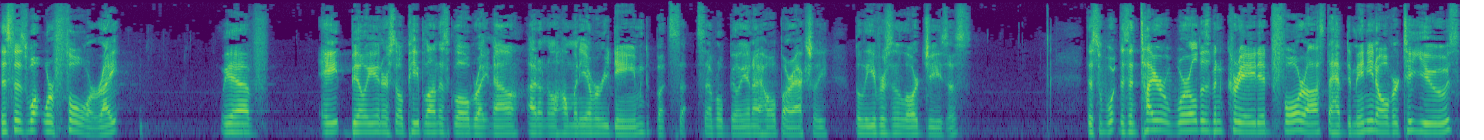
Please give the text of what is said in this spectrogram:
this is what we're for, right? We have 8 billion or so people on this globe right now. I don't know how many ever redeemed, but se- several billion, I hope, are actually believers in the Lord Jesus. This, this entire world has been created for us to have dominion over, to use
